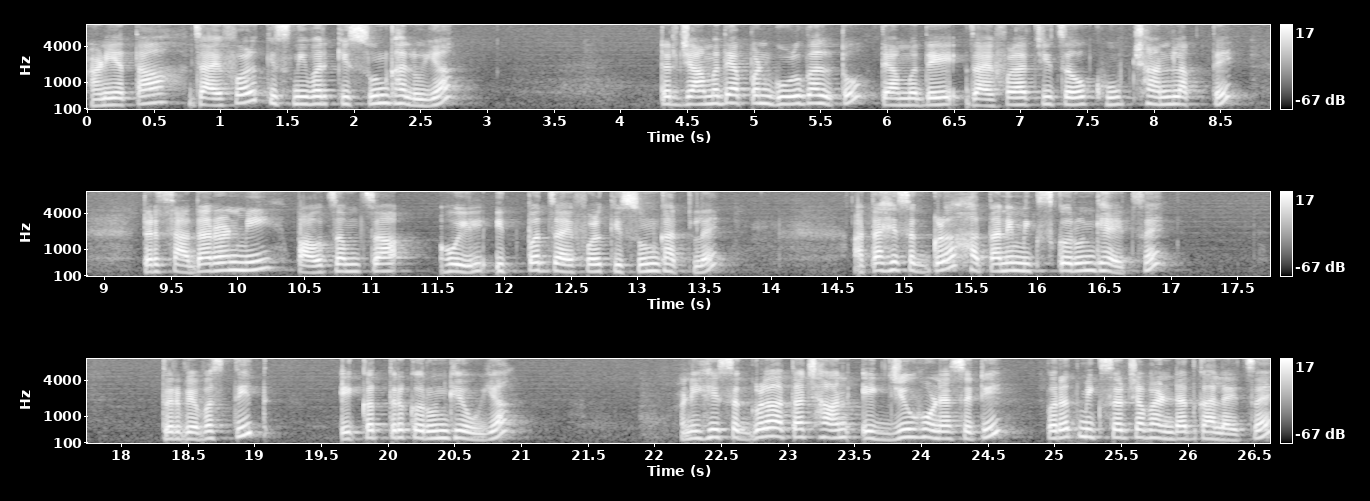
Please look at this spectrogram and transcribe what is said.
आणि आता जायफळ किसनीवर किसून घालूया. तर ज्यामध्ये आपण गूळ घालतो त्यामध्ये जायफळाची चव खूप छान लागते. तर साधारण मी पाव चमचा होईल इतपत जायफळ किसून घातलं आहे आता हे सगळं हाताने मिक्स करून घ्यायचं आहे तर व्यवस्थित एकत्र करून घेऊया. आणि हे सगळं आता छान एकजीव होण्यासाठी परत मिक्सरच्या भांड्यात घालायचं आहे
